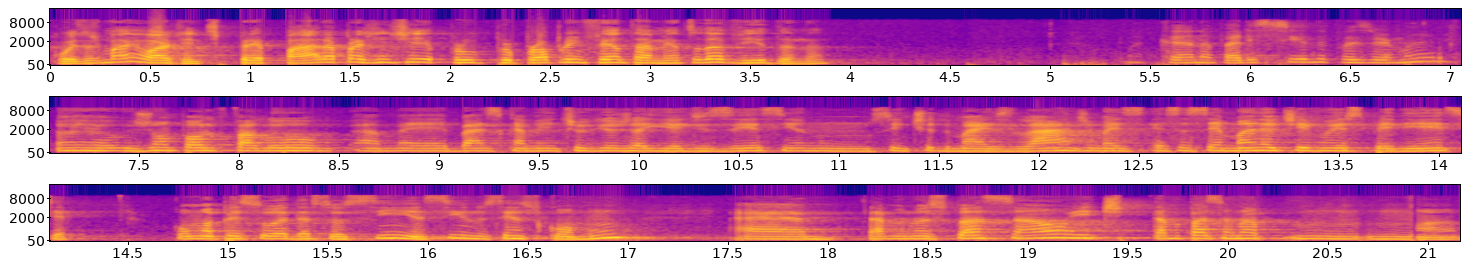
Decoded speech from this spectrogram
coisas maiores. A gente se prepara para a gente para o próprio enfrentamento da vida. Né? Bacana, Aparecida, depois o irmão. É, o João Paulo falou é, basicamente o que eu já ia dizer, assim, num sentido mais largo, mas essa semana eu tive uma experiência com uma pessoa da Socinha, assim, no senso comum, estava é, numa situação e estava passando uma, uma,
